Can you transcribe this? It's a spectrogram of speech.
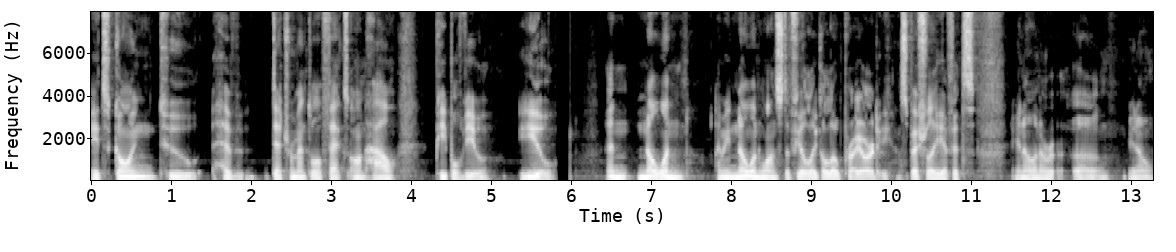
it's going to have detrimental effects on how people view you. And no one, I mean, no one wants to feel like a low priority, especially if it's, you know, in a, uh, you know,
